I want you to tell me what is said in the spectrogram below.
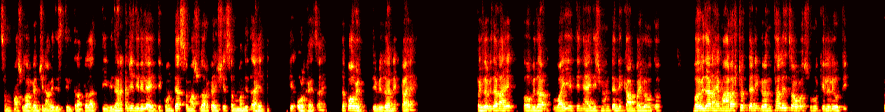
समाज सुधारकांची नावे दिसतील तर आपल्याला ती विधानं जी दिलेली आहेत ती कोणत्या समाज सुधारकांशी संबंधित आहेत ते ओळखायचं आहे. तर पाहूया ती विधाने काय आहेत. पहिलं विधान आहे अविधान. वाई येथे न्यायाधीश म्हणून त्यांनी काम पाहिलं होतं. ब विधान आहे महाराष्ट्रात त्यांनी ग्रंथालय चळवळ सुरू केलेली होती. क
